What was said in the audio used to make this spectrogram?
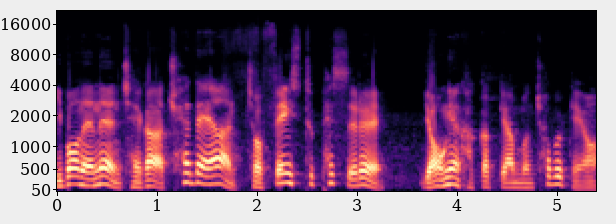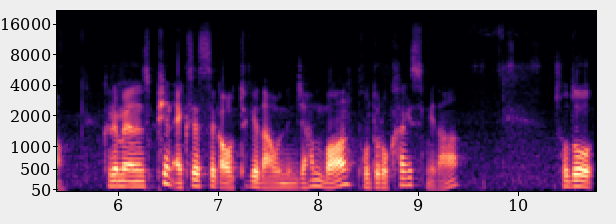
이번에는 제가 최대한 저 페이스 투 패스를 0에 가깝게 한번 쳐볼게요. 그러면 스핀 액세스가 어떻게 나오는지 한번 보도록 하겠습니다. 저도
